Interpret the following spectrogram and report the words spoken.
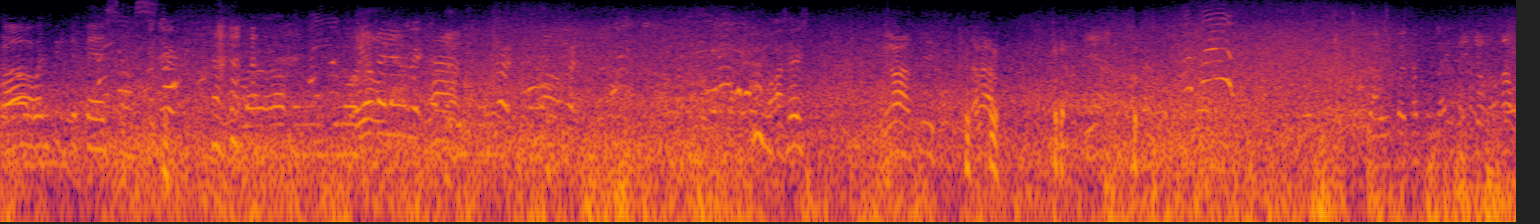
Wow, 150 pesos. Kuya, salamat ha. Baka sis. Yan, sis. Tara. Ano?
